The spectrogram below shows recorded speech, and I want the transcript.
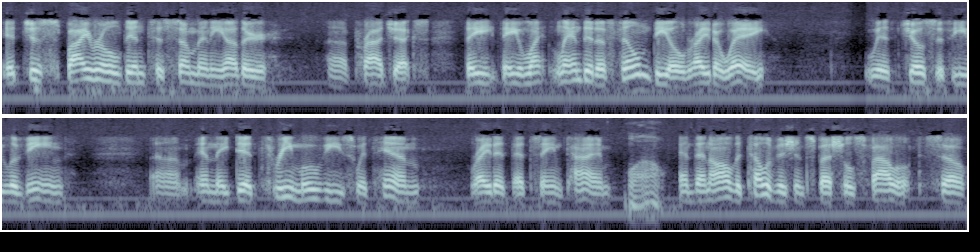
it just spiraled into so many other uh, projects. They they la- landed a film deal right away with Joseph E. Levine, um, and they did three movies with him right at that same time, Wow. and then all the television specials followed. So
